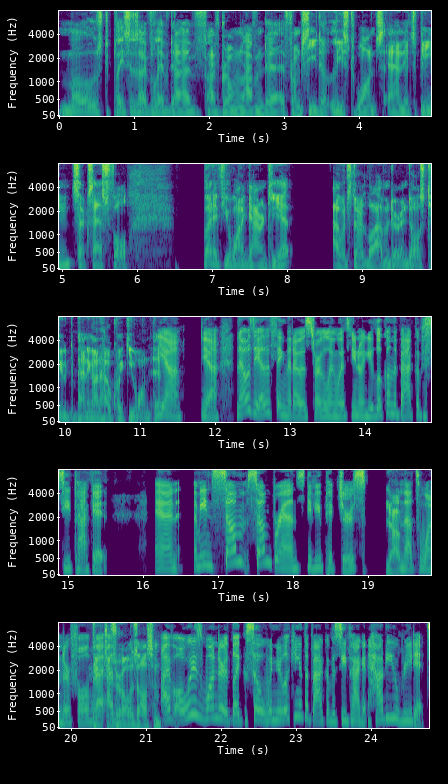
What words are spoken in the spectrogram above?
most places I've lived, I've I've grown lavender from seed at least once, and it's been successful. But if you want to guarantee it, I would start the lavender indoors too, depending on how quick you want it. yeah. Yeah. And that was the other thing that I was struggling with. You know, you look on the back of a seed packet, and I mean, some some brands give you pictures, Yeah. and that's wonderful. Pictures I've, are always awesome. I've always wondered, like, so when you're looking at the back of a seed packet, how do you read it?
